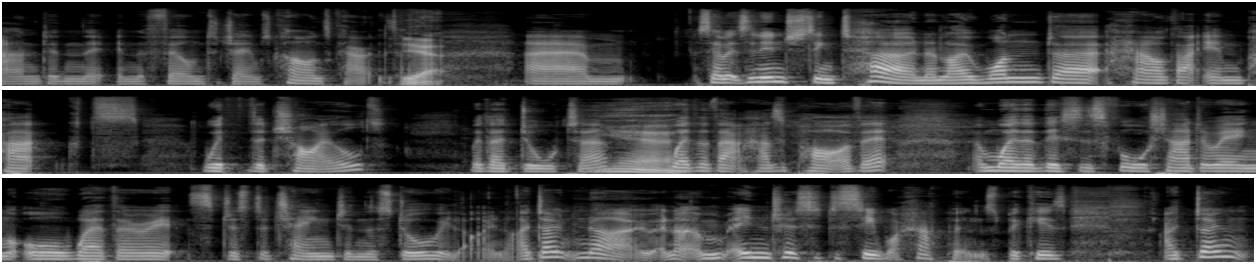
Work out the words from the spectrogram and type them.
and in the in the film to James Caan's character. Yeah. Um, so it's an interesting turn, and I wonder how that impacts with the child, with her daughter. Yeah. Whether that has a part of it, and whether this is foreshadowing or whether it's just a change in the storyline. I don't know, and I'm interested to see what happens because I don't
